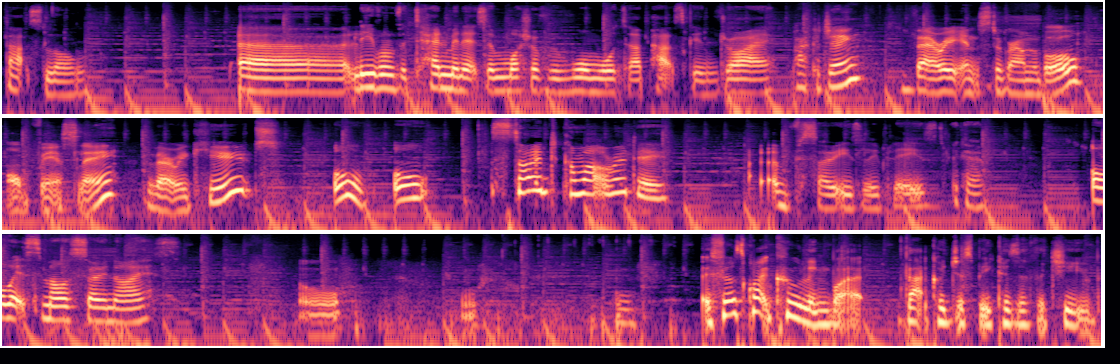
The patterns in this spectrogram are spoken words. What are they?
That's long. Uh, leave on for 10 minutes and wash off with warm water, pat skin dry. Packaging, very Instagrammable, obviously. Very cute. Oh, oh, starting to come out already. I'm so easily pleased. Okay. Oh, it smells so nice. Oh. It feels quite cooling, but that could just be because of the tube.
